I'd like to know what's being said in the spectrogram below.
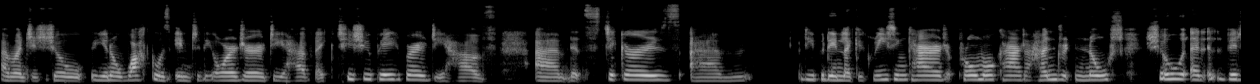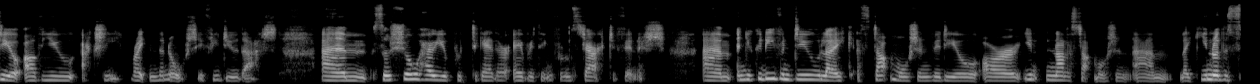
I want you to show, you know, what goes into the order. Do you have like tissue paper? Do you have um little stickers? Um you put in like a greeting card, a promo card, a handwritten note? Show a little video of you actually writing the note if you do that. Um, so show how you put together everything from start to finish. Um, and you could even do like a stop motion video or you not a stop motion, um, like you know the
